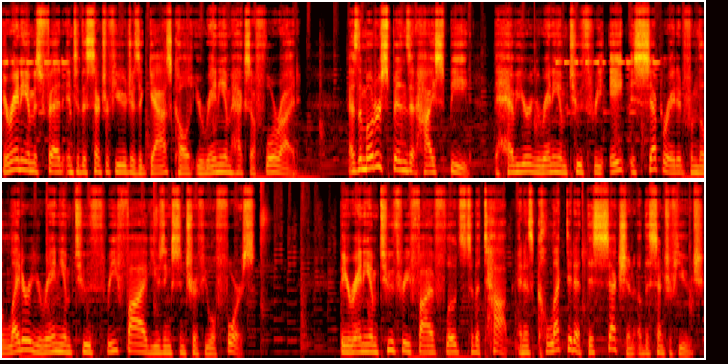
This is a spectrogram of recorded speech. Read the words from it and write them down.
Uranium is fed into the centrifuge as a gas called uranium hexafluoride. As the motor spins at high speed, the heavier uranium-238 is separated from the lighter uranium-235 using centrifugal force. The uranium-235 floats to the top and is collected at this section of the centrifuge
